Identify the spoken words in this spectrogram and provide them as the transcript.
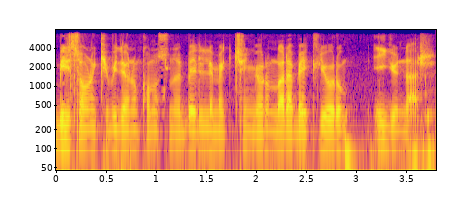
Bir sonraki videonun konusunu belirlemek için yorumlara bekliyorum. İyi günler.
